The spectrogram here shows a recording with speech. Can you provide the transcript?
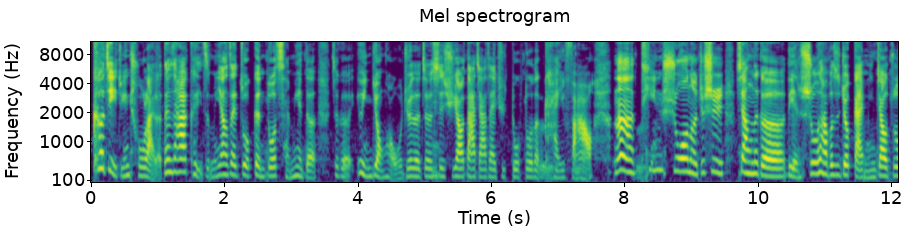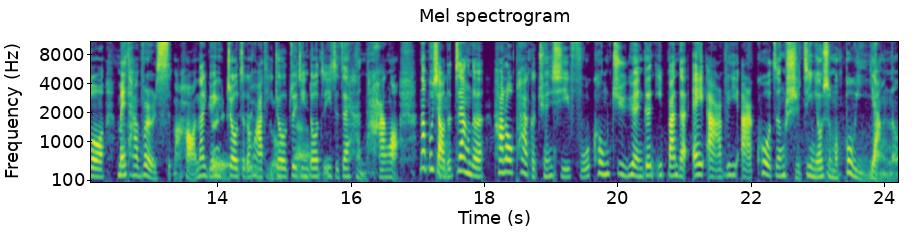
科技已经出来了，但是它可以怎么样再做更多层面的这个运用哈？我觉得这是需要大家再去多多的开发哦。那听说呢，就是像那个脸书，它不是就改名叫做 MetaVerse 嘛？哈，那元宇宙这个话题就。最近都一直在很夯哦，那不晓得这样的 Hello Park 全息浮空剧院跟一般的 AR VR 扩增实境有什么不一样呢？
